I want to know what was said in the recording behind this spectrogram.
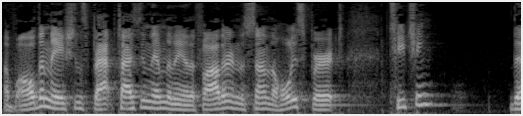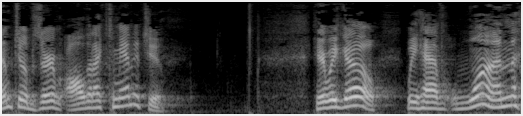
Of all the nations, baptizing them in the name of the Father and the Son and the Holy Spirit, teaching them to observe all that I commanded you. Here we go. We have one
